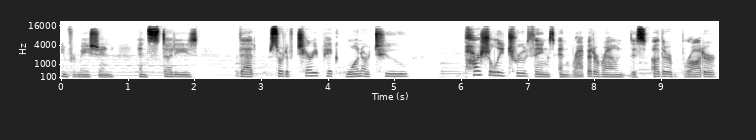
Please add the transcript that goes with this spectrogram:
information and studies that sort of cherry pick one or two partially true things and wrap it around this other broader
